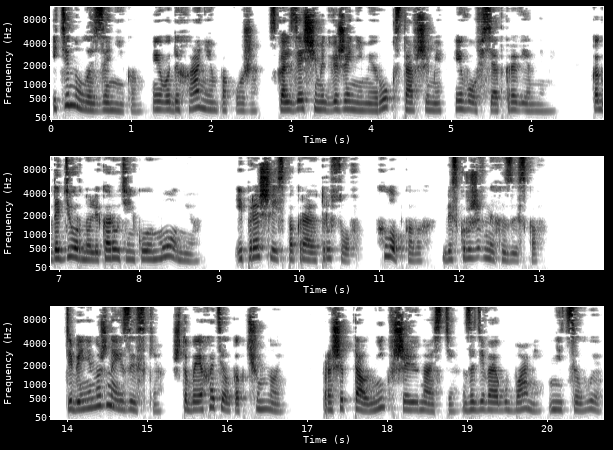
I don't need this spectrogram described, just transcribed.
и тянулась за Ником, его дыханием по коже, скользящими движениями рук, ставшими и вовсе откровенными. Когда дернули коротенькую молнию и прошлись по краю трусов, хлопковых, без кружевных изысков. «Тебе не нужны изыски, чтобы я хотел, как чумной», — прошептал Ник в шею Насти, задевая губами, не целуя.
